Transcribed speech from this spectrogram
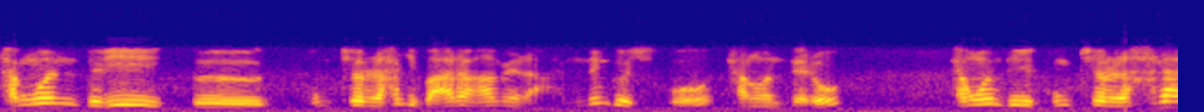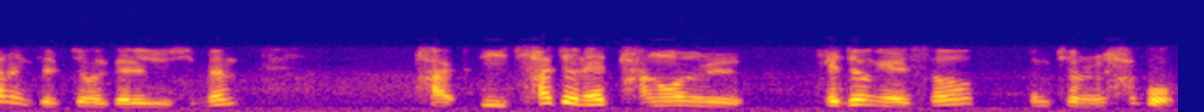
당원들이 그 공천을 하지 마라 하면 않는 것이고 당원대로 당원들이 공천을 하라는 결정을 내려주시면 다, 이 사전에 당원을 개정해서 공천을 하고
